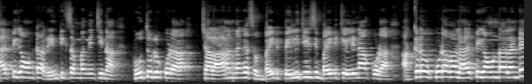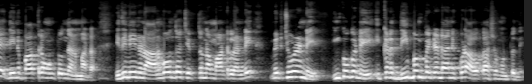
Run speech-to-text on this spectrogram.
హ్యాపీగా ఉంటారు. ఇంటికి సంబంధించిన కూతుర్లు కూడా చాలా ఆనందంగా బయట పెళ్ళి చేసి బయటికి వెళ్ళినా కూడా అక్కడ కూడా వాళ్ళు హ్యాపీగా ఉండాలంటే దీని పాత్ర ఉంటుంది అనమాట ఇది నేను నా అనుభవంతో చెప్తున్న మాటలండి. మీరు చూడండి ఇంకొకటి ఇక్కడ దీపం పెట్టడానికి కూడా అవకాశం ఉంటుంది.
